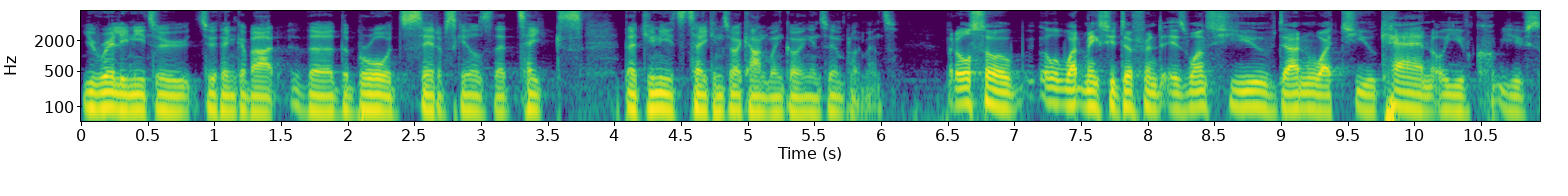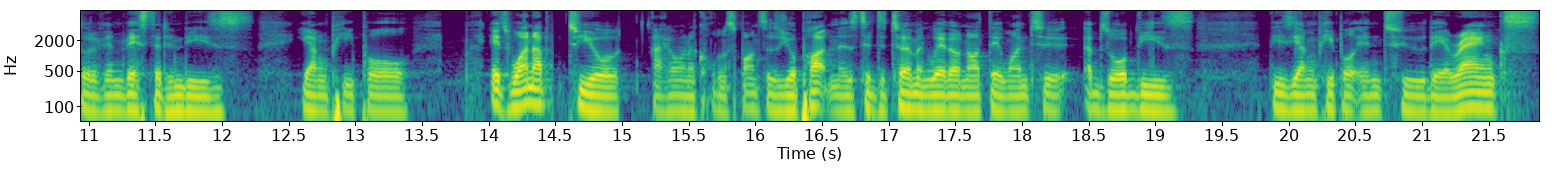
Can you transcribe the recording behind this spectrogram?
you really need to to think about the the broad set of skills that takes that you need to take into account when going into employment. But also, what makes you different is once you've done what you can, or you've you've sort of invested in these young people, it's one up to your I don't want to call them sponsors, your partners, to determine whether or not they want to absorb these these young people into their ranks,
